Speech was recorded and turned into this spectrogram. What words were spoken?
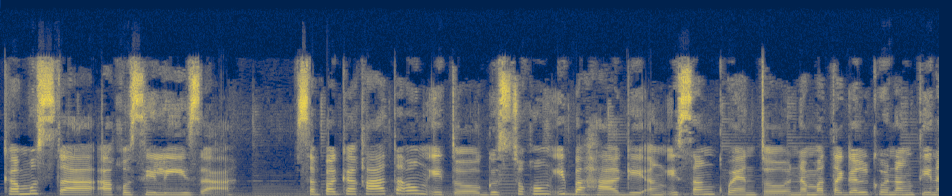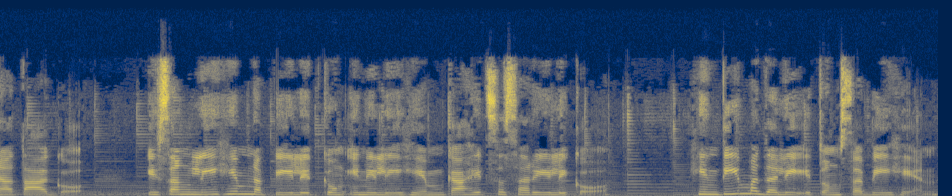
Kamusta? Ako si Liza. Sa pagkakataong ito, gusto kong ibahagi ang isang kwento na matagal ko nang tinatago. Isang lihim na pilit kong inilihim kahit sa sarili ko. Hindi madali itong sabihin,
